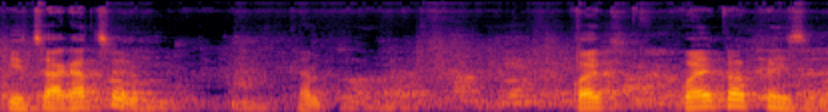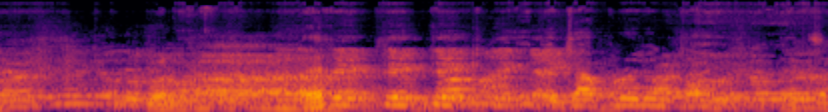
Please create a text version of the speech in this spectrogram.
কি চা খাচ্ছেন? খান। কয়েক কয়েক কাপ খাইছেন? বলুন। হ্যাঁ? আচ্ছা।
